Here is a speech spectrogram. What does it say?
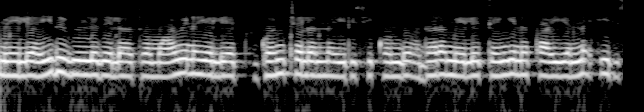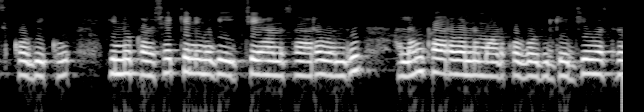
ಮೇಲೆ ಐದು ವೀಳ್ಯದೆಲೆ ಅಥವಾ ಮಾವಿನ ಎಲೆಯ ಗೊಂಚಲನ್ನು ಇರಿಸಿಕೊಂಡು ಅದರ ಮೇಲೆ ತೆಂಗಿನಕಾಯಿಯನ್ನು ಇರಿಸ್ಕೋಬೇಕು. ಇನ್ನು ಕಳಶಕ್ಕೆ ನಿಮಗೆ ಇಚ್ಛೆಯ ಅನುಸಾರ ಒಂದು ಅಲಂಕಾರವನ್ನು ಮಾಡ್ಕೋಬೋದು. ಗೆಜ್ಜೆ ವಸ್ತ್ರ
